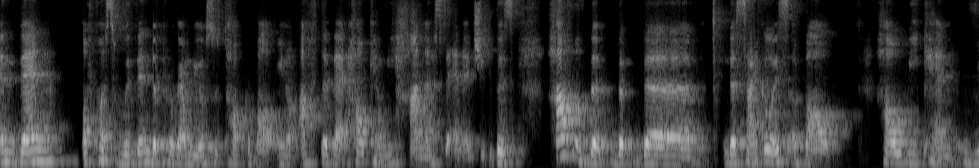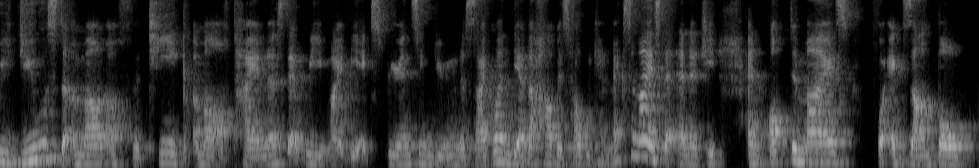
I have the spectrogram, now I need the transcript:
And then, of course, within the program, we also talk about, you know, after that, how can we harness the energy? Because half of the, the, the, the cycle is about how we can reduce the amount of fatigue, amount of tiredness that we might be experiencing during the cycle. And the other half is how we can maximize that energy and optimize, for example,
